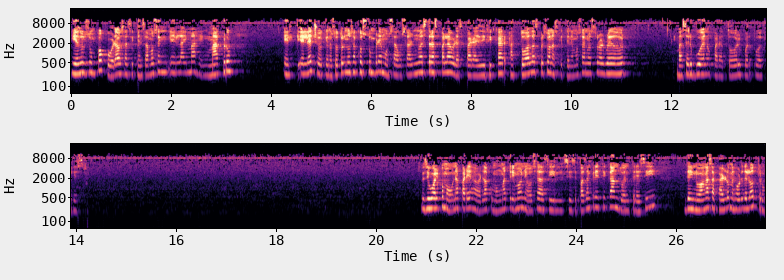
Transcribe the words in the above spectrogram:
Y eso es un poco, ¿verdad? O sea, si pensamos en, la imagen macro, el, el, hecho de que nosotros nos acostumbremos a usar nuestras palabras para edificar a todas las personas que tenemos a nuestro alrededor, va a ser bueno para todo el cuerpo de Cristo. Es igual como una pareja, ¿verdad? Como un matrimonio. O sea, si, si se pasan criticando entre sí, de no van a sacar lo mejor del otro.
